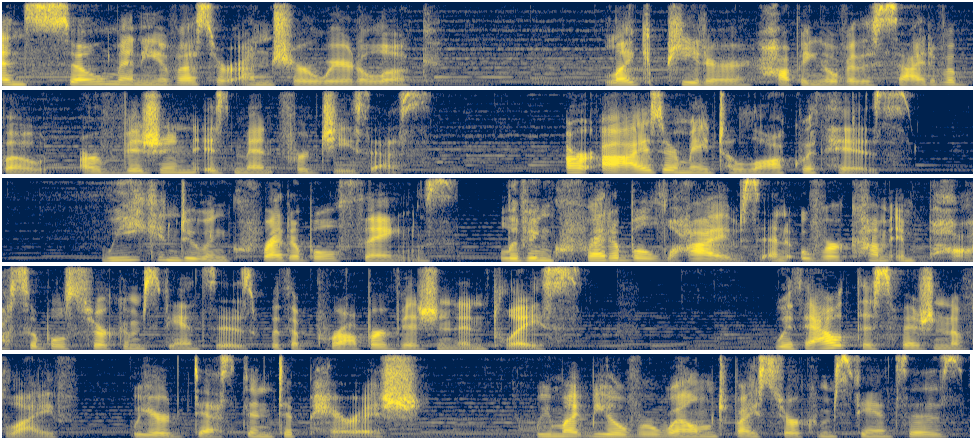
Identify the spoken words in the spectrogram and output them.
and so many of us are unsure where to look. Like Peter hopping over the side of a boat, our vision is meant for Jesus. Our eyes are made to lock with His. We can do incredible things, live incredible lives, and overcome impossible circumstances with a proper vision in place. Without this vision of life, we are destined to perish. We might be overwhelmed by circumstances,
